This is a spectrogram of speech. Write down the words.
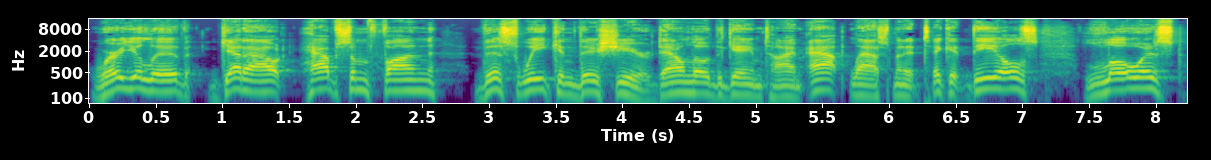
where you live, get out, have some fun this week and this year. Download the Game Time app, last minute ticket deals, lowest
